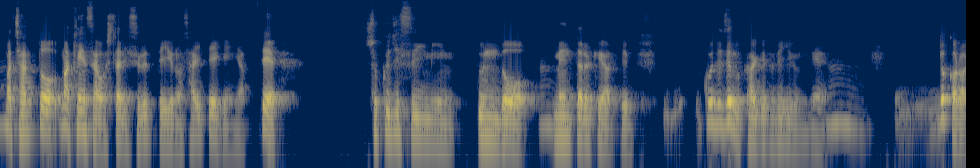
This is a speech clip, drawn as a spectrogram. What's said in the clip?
うん、まあちゃんと、まあ検査をしたりするっていうのを最低限やって、食事、睡眠、運動、うんメンタルケアって、これで全部解決できるんで、うんだから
